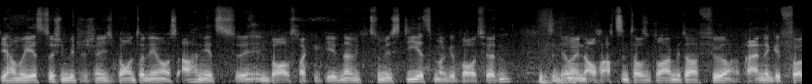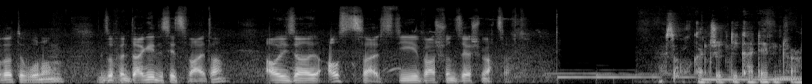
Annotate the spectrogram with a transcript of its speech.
Die haben wir jetzt durch ein mittelständisches Bauunternehmen aus Aachen jetzt äh, in Bauauftrag gegeben, damit zumindest die jetzt mal gebaut werden. Das sind immerhin auch 18.000 Quadratmeter für reine geförderte Wohnungen. Insofern, da geht es jetzt weiter. Aber diese Auszeit, die war schon sehr schmerzhaft. Das ist auch ganz schön dekadent, wa?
